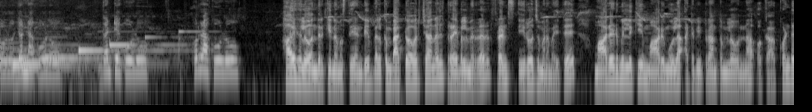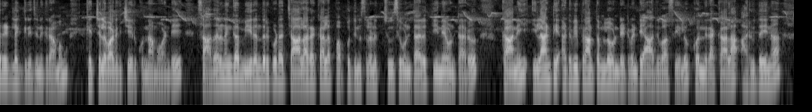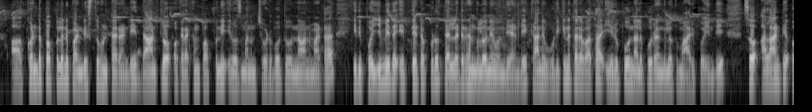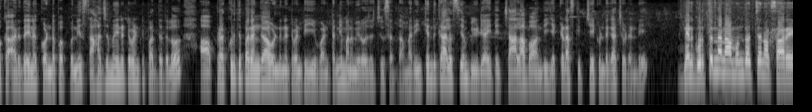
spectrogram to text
Code జొన్న కోడు గంటె కోడు కుర్రా కోడు. హాయ్ హలో అందరికీ నమస్తే అండి. Welcome back to our channel tribal mirror. Friends ఈరోజు మనమైతే మారేడుమిల్లికి మారుమూల అటవీ ప్రాంతంలో ఉన్న ఒక కొండరెడ్ల గిరిజన గ్రామం కెచ్చలవాడకి చేరుకున్నాము అండి. సాధారణంగా మీరందరూ కూడా చాలా రకాల పప్పు దినుసులను చూసి ఉంటారు తినే ఉంటారు. కానీ ఇలాంటి అటవీ ప్రాంతంలో ఉండేటువంటి ఆదివాసీలు కొన్ని రకాల అరుదైన కొండ పప్పులను పండిస్తూ ఉంటారండి. దాంట్లో ఒక రకం పప్పుని ఈరోజు మనం చూడబోతూ ఉన్నాం అనమాట ఇది పొయ్యి మీద ఎత్తేటప్పుడు తెల్లటి రంగులోనే ఉంది అండి. కానీ ఉడికిన తర్వాత ఎరుపు నలుపు రంగులోకి మారిపోయింది. సో అలాంటి ఒక అరుదైన కొండ పప్పుని సహజమైనటువంటి పద్ధతిలో ప్రకృతి పరంగా వండినటువంటి ఈ వంటని మనం ఈరోజు చూసేద్దాం. మరి ఇంకెందుకు ఆలస్యం? వీడియో అయితే చాలా బాగుంది. ఎక్కడా స్కిప్ చేయకుండా చూడండి. నేను గుర్తున్నా నా ముందు వచ్చాను ఒకసారి.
